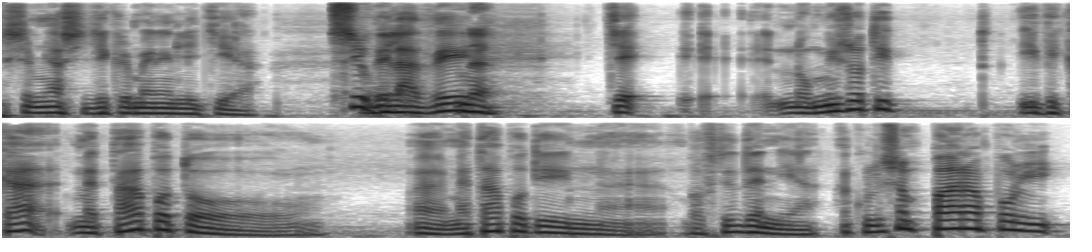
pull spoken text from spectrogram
σε μια συγκεκριμένη ηλικία. Σίγουρα. Δηλαδή, Ναι. και ε, νομίζω ότι ειδικά μετά από, το, ε, μετά από, την, ε, από αυτή την ταινία ακολούθησαν πάρα πολύ.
